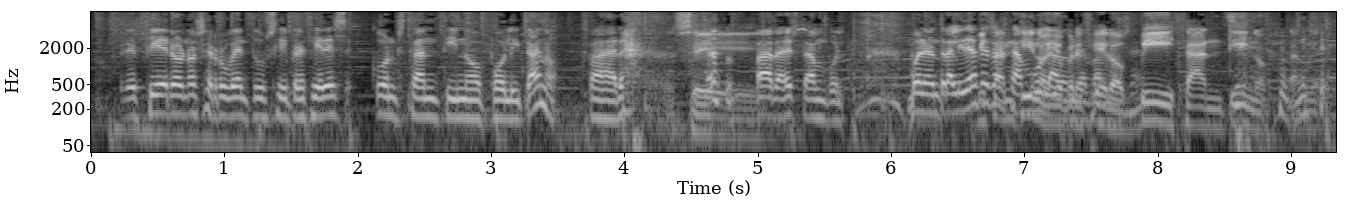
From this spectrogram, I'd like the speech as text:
no prefiero, no sé Rubén, tú si prefieres Constantinopolitano para, Sí. para Estambul. Bueno, en realidad es Bizantino Estambul a yo prefiero, vamos, ¿eh? bizantino. también.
